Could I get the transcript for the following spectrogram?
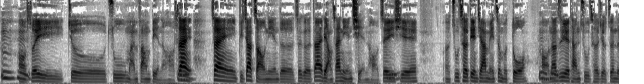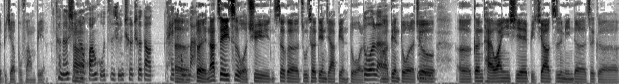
嗯，哦，所以就租蛮方便的哈。在在比较早年的这个在两三年前哈，这一些呃租车店家没这么多，哦，那日月潭租车就真的比较不方便。可能是因为环湖自行车车道开通吧。对，那这一次我去这个租车店家变多了，多了，呃，变多了，就呃跟台湾一些比较知名的这个。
